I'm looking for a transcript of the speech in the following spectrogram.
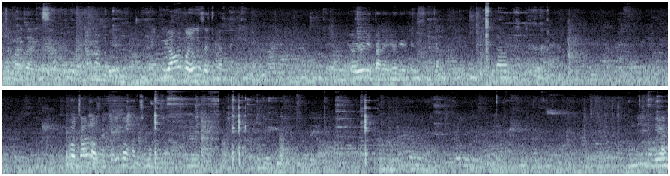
하지 말자 알겠어. 유명한 거 여기서 해주면 안 돼? 여- 여기 있다가 여기 여기 진짜? 이거 잘라줄게. 이거 같이 먹자. 미안.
